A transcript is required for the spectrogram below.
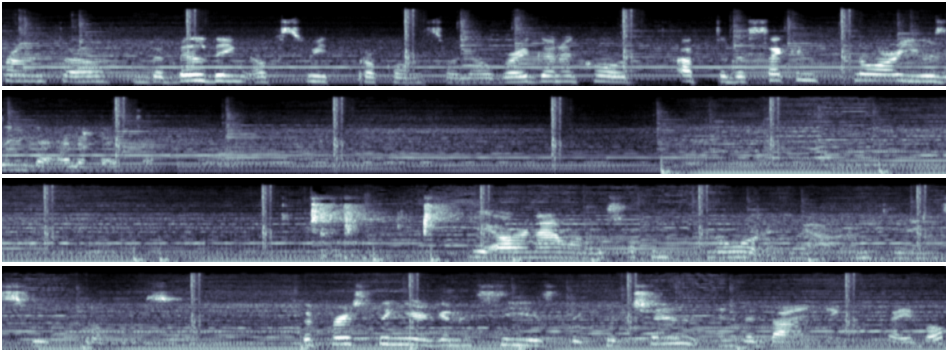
front of the building of Suite Proconsolo. We're gonna go up to the second floor using the elevator. We are now on the second floor and we are entering Suite Proconsolo. The first thing you're gonna see is the kitchen and the dining table.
